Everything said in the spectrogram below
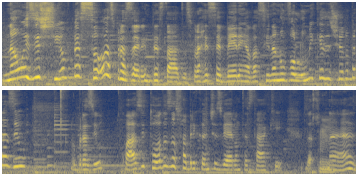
não existiam pessoas para serem testadas, para receberem a vacina no volume que existia no Brasil. No Brasil, quase todas as fabricantes vieram testar aqui. Né?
